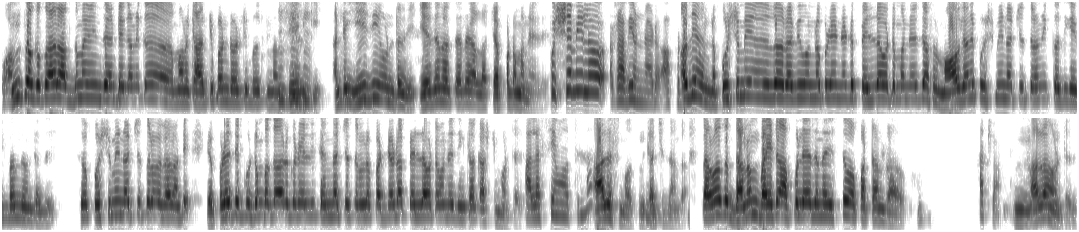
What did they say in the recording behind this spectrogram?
వన్స్ ఒకసారి అర్థమైంది అంటే కనుక మనకి అరటిపండు ఒకటి పోతున్నాం తేలికి అంటే ఈజీ ఉంటది. ఏదైనా సరే అలా చెప్పడం అనేది. పుష్యమిలో రవి ఉన్నాడు అదే అన్న పుష్యమిలో రవి ఉన్నప్పుడు ఏంటంటే పెళ్ళి అవ్వటం అనేది అసలు మామూలుగానే పుష్మి నక్షత్రానికి కొద్దిగా ఇబ్బంది ఉంటుంది. సో పుష్యమి నక్షత్రంలో రవి అంటే ఎప్పుడైతే కుటుంబ కారకుడు వెళ్ళి శని నక్షత్రంలో పడ్డాడో పెళ్ళి అవటం అనేది ఇంకా కష్టం ఉంటుంది. ఆలస్యం అవుతుందా? ఆలస్యం అవుతుంది. ఖచ్చితంగా. తర్వాత ధనం బయట అప్పు లేదని ఇస్తే ఓ పట్టాలు రావు. అట్లా. అలా ఉంటుంది.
